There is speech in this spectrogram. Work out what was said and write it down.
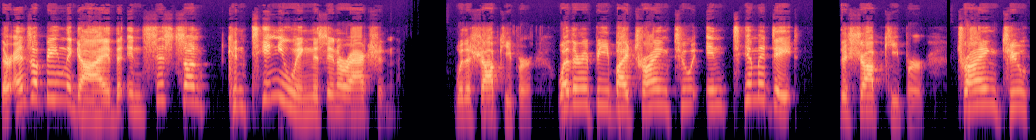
there ends up being the guy that insists on continuing this interaction with a shopkeeper, whether it be by trying to intimidate the shopkeeper, trying to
